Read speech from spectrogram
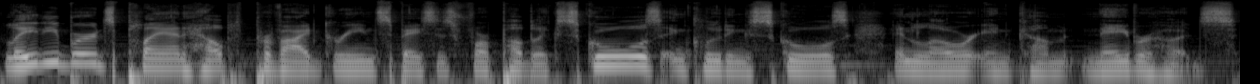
Lady Bird's plan helped provide green spaces for public schools, including schools in lower income neighborhoods.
